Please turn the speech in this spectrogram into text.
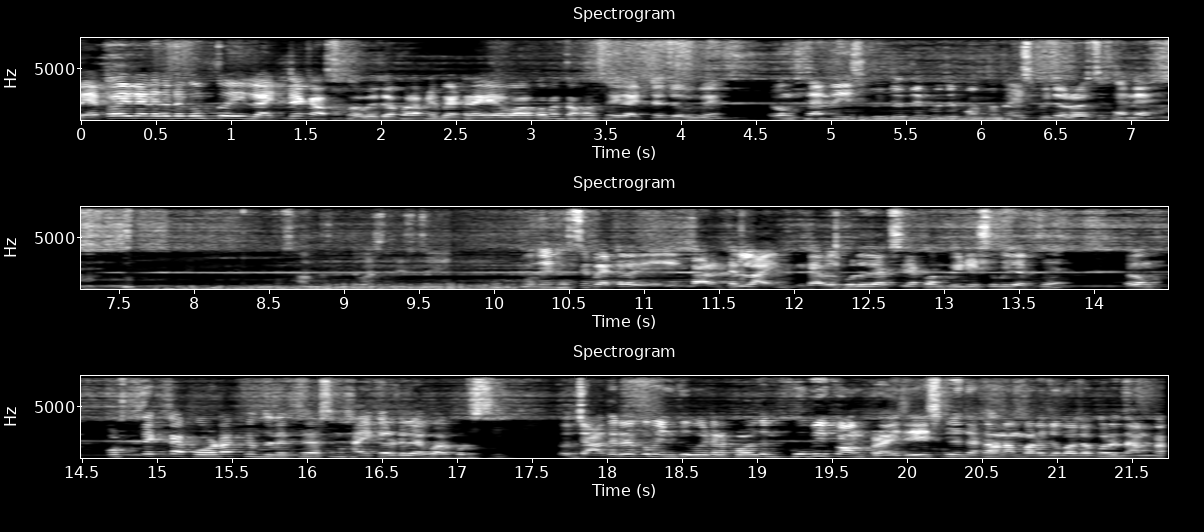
ব্যাটারি লাইনের জন্য কিন্তু এই লাইটটা কাজ করবে। যখন আপনি ব্যাটারি ব্যবহার করবেন, তখন সেই লাইটটা জ্বলবে। এবং ফ্যানের স্পিডটা দেখুন যে কতটা স্পিডে রয়েছে ফ্যানে সাউন্ড শুনতে পাচ্ছেন নিশ্চয়ই। এবং এটা হচ্ছে ব্যাটারি কারেন্টের লাইন এটা আমি খুলে রাখছি এখন ভিডিও সুবিধার্থে। এবং প্রত্যেকটা প্রোডাক্ট কিন্তু দেখতে পাচ্ছেন হাই কোয়ালিটি ব্যবহার করছি। তো যাদের এরকম ইনকিউবেটার প্রয়োজন, খুবই কম প্রাইসে স্ক্রিনে দেখানো নাম্বারে যোগাযোগ করে দামটা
